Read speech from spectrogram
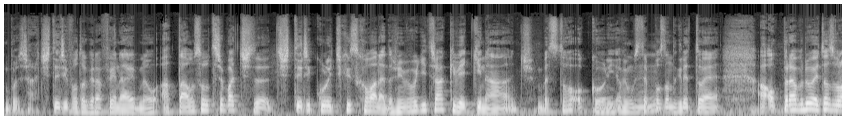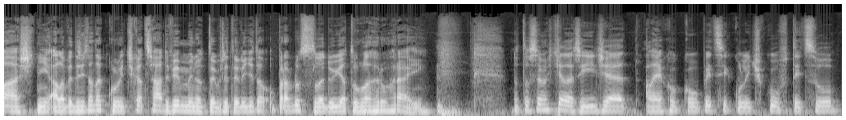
nebo třeba čtyři fotografie najednou a tam jsou třeba čtyři kuličky schované, takže mi vyhodí třeba květináč bez toho okolí a vy musíte mhm. poznat, kde to je. A opravdu je to zvláštní, ale vydrží tam ta kulička třeba dvě minuty, protože ty lidi to opravdu sledují a tuhle hru hrají. No to jsem chtěl říct, že ale jako koupit si kuličku v tycu,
